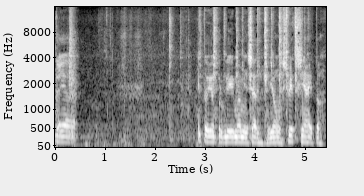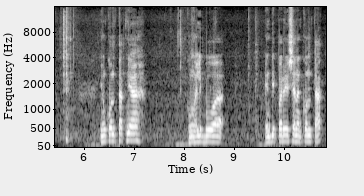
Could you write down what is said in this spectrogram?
Kaya ito yung problema minsan, yung switch niya ito. Yung contact niya, kung halimbawa hindi pa rin siya nag-contact,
